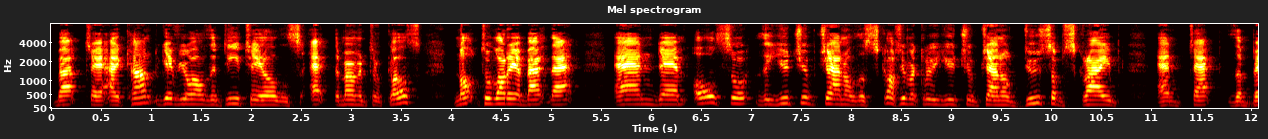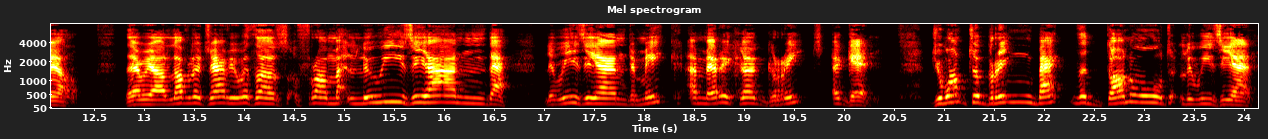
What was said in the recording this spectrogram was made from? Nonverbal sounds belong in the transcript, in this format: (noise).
But uh, I can't give you all the details at the moment, of course. Not to worry about that. And um, also the YouTube channel, the Scottie McClue YouTube channel. Do subscribe and tap the bell. There we are. Lovely to have you with us from Louisiana. Louisiana, make America great again. Do you want to bring back the Donald Louisiana?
